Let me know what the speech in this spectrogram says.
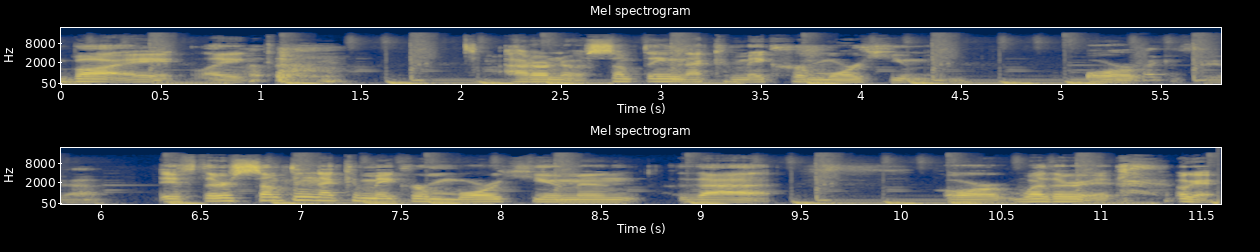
by like i don't know something that can make her more human or I can see that. if there's something that can make her more human that or whether it okay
